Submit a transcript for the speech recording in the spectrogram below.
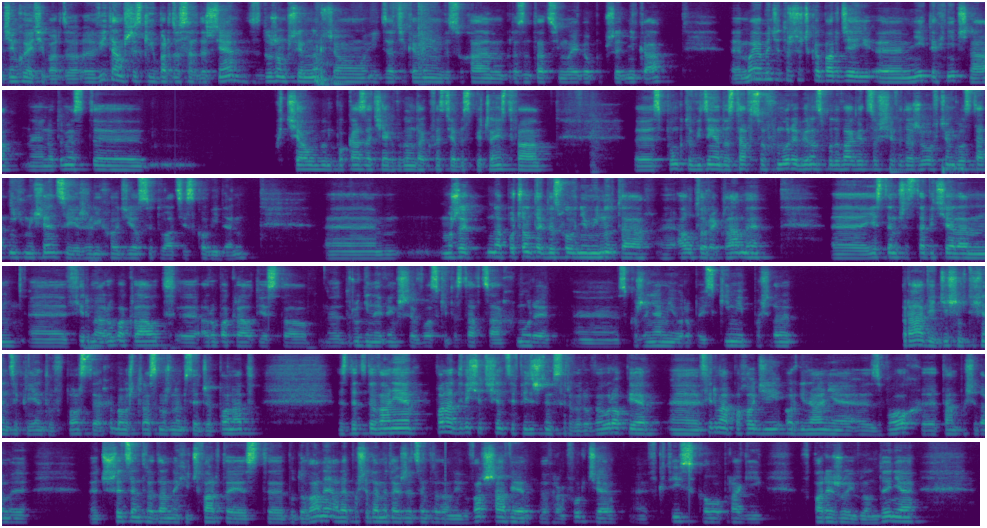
Dziękuję Ci bardzo. Witam wszystkich bardzo serdecznie. Z dużą przyjemnością i zaciekawieniem wysłuchałem prezentacji mojego poprzednika. Moja będzie troszeczkę bardziej e, mniej techniczna, e, natomiast e, chciałbym pokazać, jak wygląda kwestia bezpieczeństwa z punktu widzenia dostawców chmury, biorąc pod uwagę, co się wydarzyło w ciągu ostatnich miesięcy, jeżeli chodzi o sytuację z COVID-em. Może na początek dosłownie minuta autoreklamy. E, jestem przedstawicielem e, firmy Aruba Cloud. E, Aruba Cloud jest to drugi największy włoski dostawca chmury z korzeniami europejskimi. Posiadamy prawie 10 tysięcy klientów w Polsce, chyba już teraz można napisać, że ponad. Zdecydowanie ponad 200 tysięcy fizycznych serwerów w Europie. Firma pochodzi oryginalnie z Włoch. Tam posiadamy trzy centra danych i czwarte jest budowane, ale posiadamy także centra danych w Warszawie, we Frankfurcie, w Ktis koło Pragi, w Paryżu i w Londynie.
